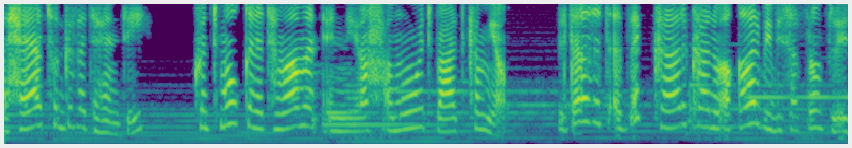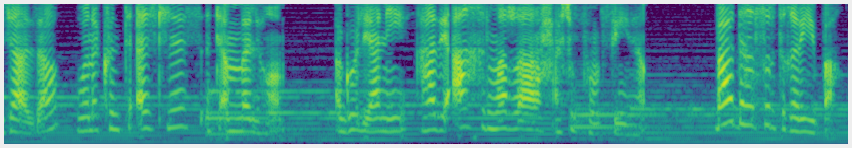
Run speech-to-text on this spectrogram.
الحياة وقفت عندي. كنت موقنة تماما إني راح أموت بعد كم يوم. لدرجة أتذكر كانوا أقاربي بيسافرون في الإجازة وأنا كنت أجلس أتأملهم. أقول يعني هذه آخر مرة راح أشوفهم فيها بعدها صرت غريبة.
